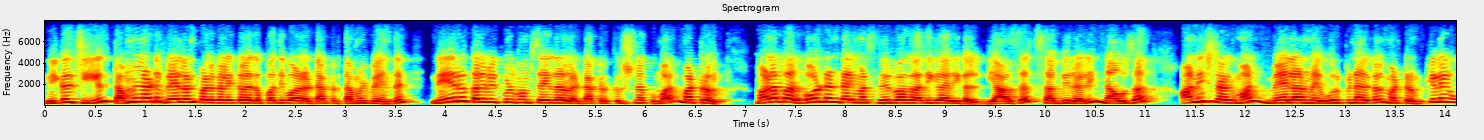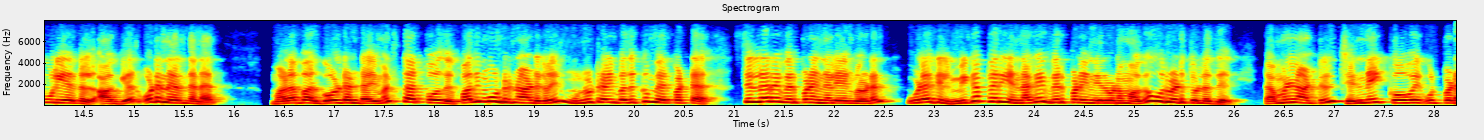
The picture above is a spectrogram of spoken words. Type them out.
நிகழ்ச்சியில் தமிழ்நாடு வேளாண் பல்கலைக்கழக பதிவாளர் டாக்டர் தமிழ்வேந்தன் நேரு கல்வி குழுமம் செயலாளர் டாக்டர் கிருஷ்ணகுமார் மற்றும் மலபார் கோல்டன் டைமண்ட்ஸ் நிர்வாக அதிகாரிகள் யாசத் சபீர் அலி நௌசாத் அனிஷ் ரஹ்மான் மேலாண்மை உறுப்பினர்கள் மற்றும் கிளை ஊழியர்கள் ஆகியோர் உடனிருந்தனர். மலபார் கோல்டன் டைமண்ட்ஸ் தற்போது பதிமூன்று நாடுகளில் முன்னூற்றி ஐம்பதுக்கும் மேற்பட்ட சில்லறை விற்பனை நிலையங்களுடன் உலகில் மிகப்பெரிய நகை விற்பனை நிறுவனமாக உருவெடுத்துள்ளது. தமிழ்நாட்டில் சென்னை கோவை உட்பட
